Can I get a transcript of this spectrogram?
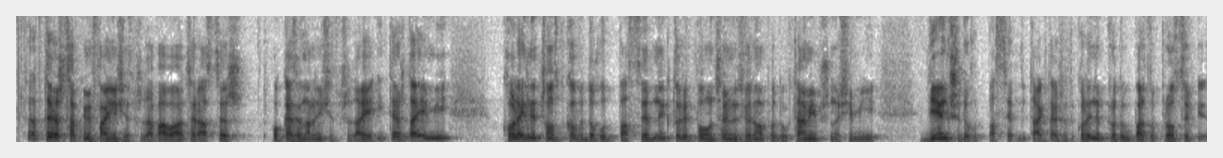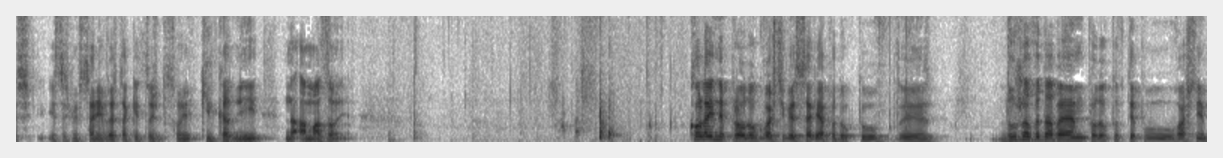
która też całkiem fajnie się sprzedawała, teraz też okazjonalnie się sprzedaje i też daje mi kolejny cząstkowy dochód pasywny, który w połączeniu z wieloma produktami przynosi mi większy dochód pasywny. Tak? Także to kolejny produkt bardzo prosty. Jesteśmy w stanie wydać takie coś dosłownie w kilka dni na Amazonie. Kolejny produkt, właściwie seria produktów. Dużo wydawałem produktów typu właśnie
